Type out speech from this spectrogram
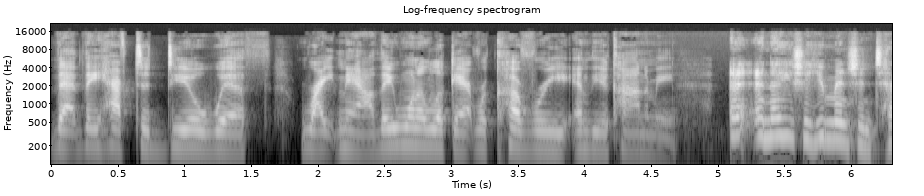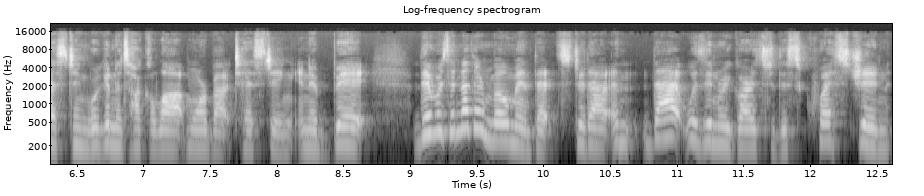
that they have to deal with right now. They want to look at recovery and the economy. And, Ayesha, you mentioned testing. We're going to talk a lot more about testing in a bit. There was another moment that stood out, and that was in regards to this question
